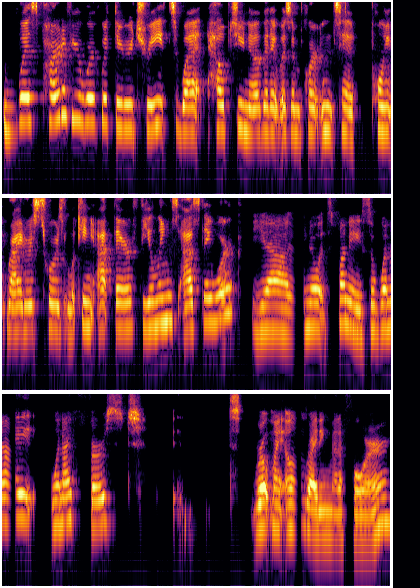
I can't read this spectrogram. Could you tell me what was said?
was part of your work with the retreats what helped you know that it was important to point writers towards looking at their feelings as they work? Yeah you know it's funny. So when i when i first wrote my own writing metaphor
